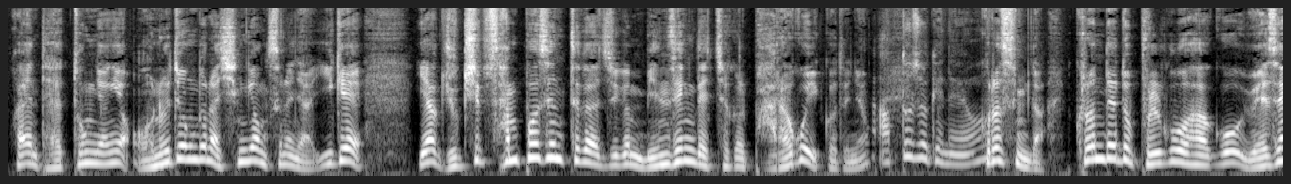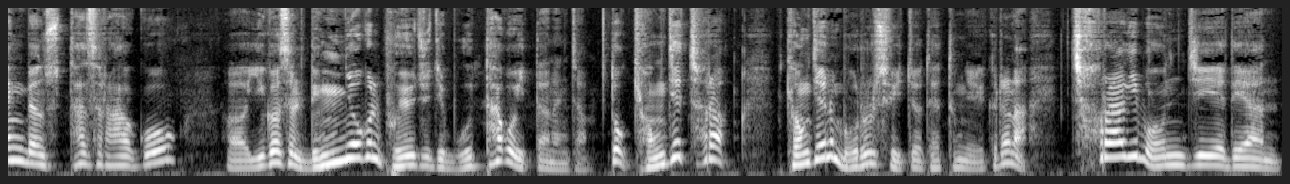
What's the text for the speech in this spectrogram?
과연 대통령이 어느 정도나 신경 쓰느냐. 이게 약 63%가 지금 민생 대책을 바라고 있거든요. 압도적이네요. 그렇습니다. 그런데도 불구하고 외생 변수 탓을 하고 어, 이것을 능력을 보여주지 못하고 있다는 점. 또 경제 철학, 경제는 모를 수 있죠, 대통령이. 그러나 철학이 뭔지에 대한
